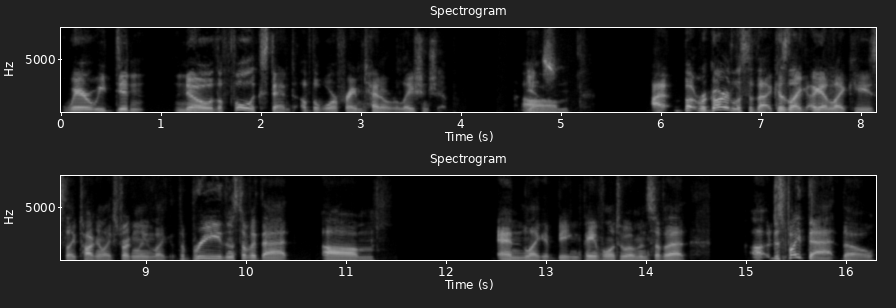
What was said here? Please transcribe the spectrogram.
where we didn't know the full extent of the Warframe Tenno relationship. Yes. Um, I, but regardless of that, because like again, like he's like talking like struggling like to breathe and stuff like that, um, and like it being painful to him and stuff like that. Uh, despite that, though,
